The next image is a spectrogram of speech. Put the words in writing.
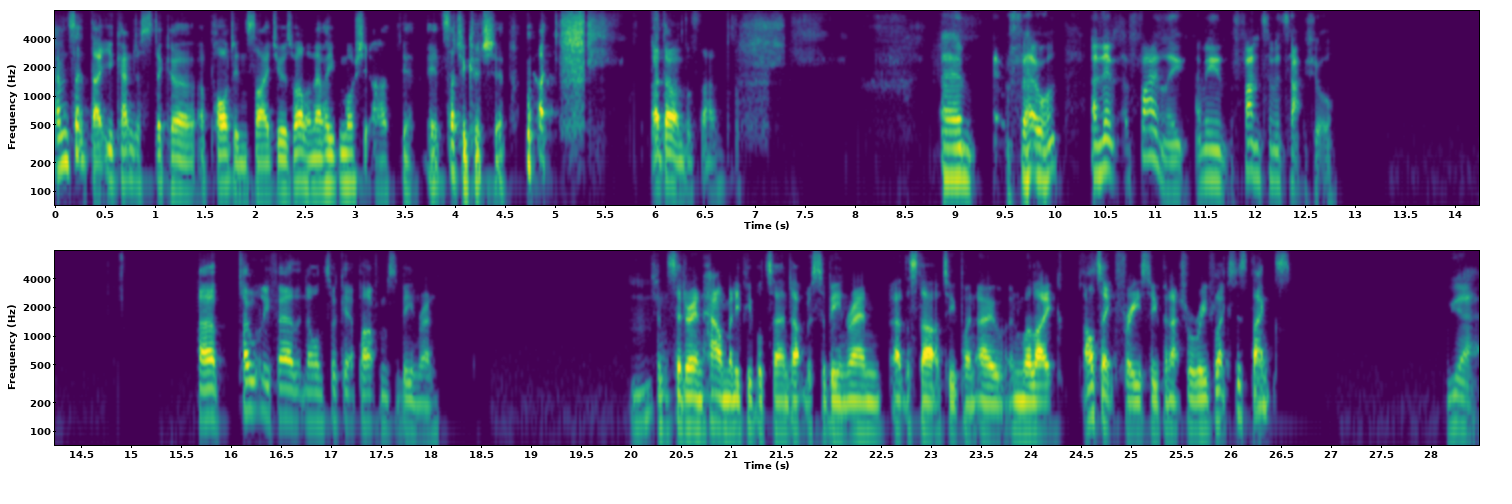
Having said that, you can just stick a, a pod inside you as well and have even more ship. Oh, yeah, it's such a good ship. I don't understand. um, fair one. And then finally, I mean, Phantom Attack Shuttle. Uh, totally fair that no one took it apart from Sabine Wren. Mm. Considering how many people turned up with Sabine Wren at the start of 2.0 and were like, I'll take free supernatural reflexes, thanks. Yeah,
